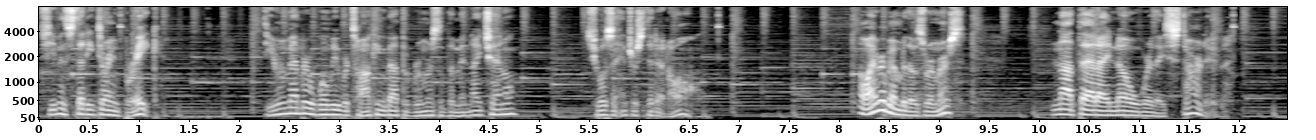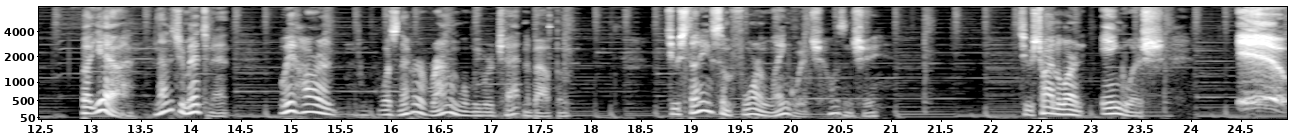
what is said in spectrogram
She even studied during break. Do you remember when we were talking about the rumors of the Midnight Channel? She wasn't interested at all. Oh, I remember those rumors. Not that I know where they started. But yeah, now that you mention it, Uehara was never around when we were chatting about them. She was studying some foreign language, wasn't she? She was trying to learn English. Ew!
